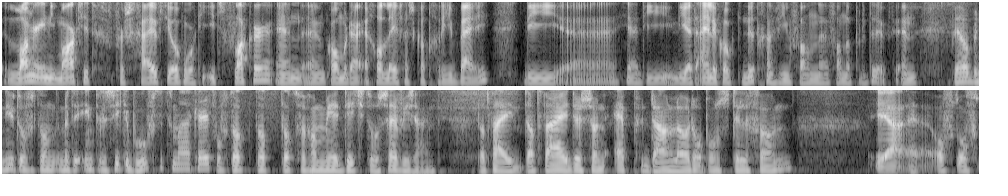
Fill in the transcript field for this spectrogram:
langer in die markt zit, verschuift die ook, wordt die iets vlakker en, en komen daar echt wel leeftijdscategorieën bij die, eh, ja, die, die uiteindelijk ook nut gaan zien van, eh, van het product. En Ik ben wel benieuwd of het dan met de intrinsieke behoefte te maken heeft. Of dat, dat, dat we gewoon meer digital savvy zijn. Dat wij, dat wij dus zo'n app downloaden op onze telefoon. Ja, Eh, Of, of,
